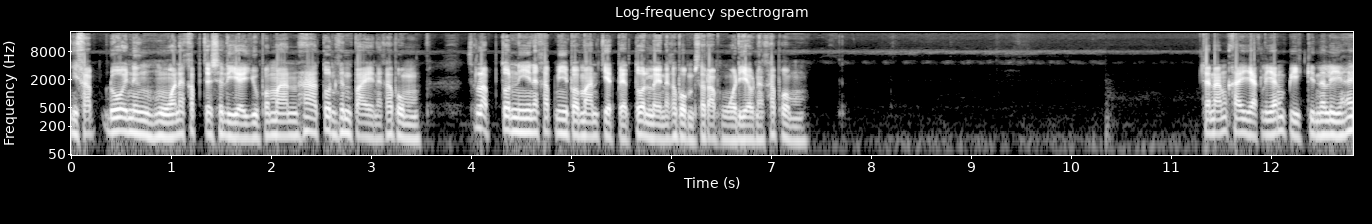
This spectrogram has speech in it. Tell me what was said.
นี่ครับโดยหนึ่งหัวนะครับ จะเฉลี่ยอยู่ประมาณห้าต้นขึ้นไปนะครับ ผม สำหรับต้นนี้นะครับ มีประมาณเจ็ดแปดต้นเลยนะครับ ผมสำหรับหัวเดียวนะครับ ผมฉะนั้นใครอยากเลี้ยงปีกกินารีให้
